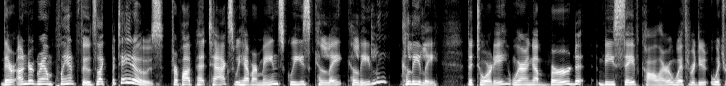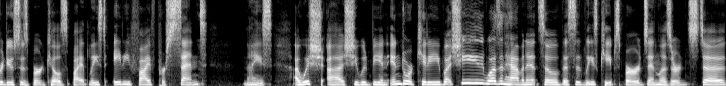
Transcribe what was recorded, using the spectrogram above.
they're underground plant foods like potatoes. For Pod Pet Tax, we have our main squeeze, Kalili? Kalili, the tortie, wearing a bird be safe collar, with redu- which reduces bird kills by at least 85%. Nice. I wish uh, she would be an indoor kitty, but she wasn't having it. So this at least keeps birds and lizards uh,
